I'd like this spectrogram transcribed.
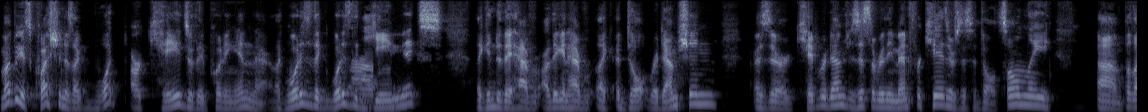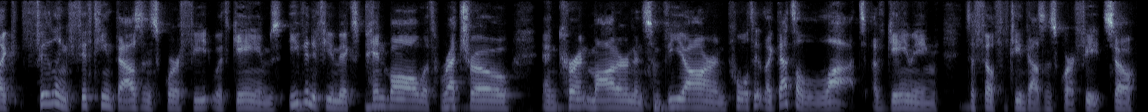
My biggest question is like, what arcades are they putting in there? Like, what is the what is the game mix? Like, and do they have? Are they going to have like adult redemption? Is there kid redemption? Is this really meant for kids, or is this adults only? Um, but like filling 15,000 square feet with games, even if you mix pinball with retro and current modern and some VR and pool, t- like that's a lot of gaming to fill 15,000 square feet. So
